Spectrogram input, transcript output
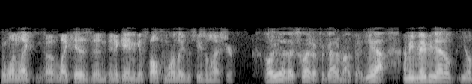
the one like uh, like his in, in a game against Baltimore late in the season last year. Oh yeah, that's right. I forgot about that. Yeah, I mean maybe that'll you know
